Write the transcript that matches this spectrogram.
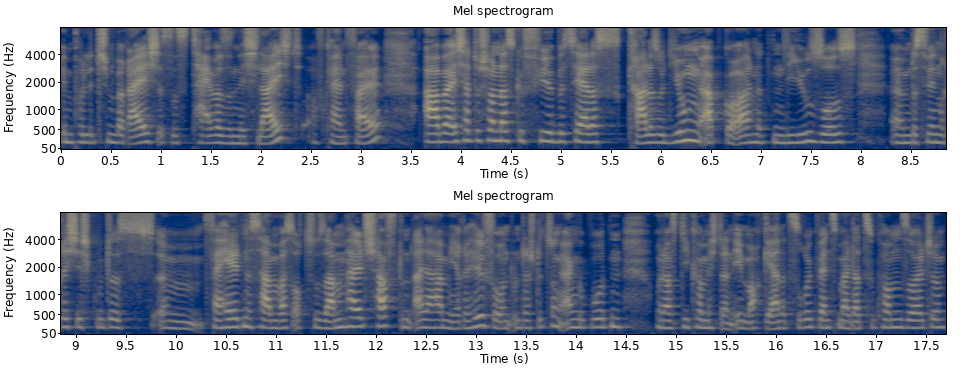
im politischen Bereich ist es teilweise nicht leicht, auf keinen Fall. Aber ich hatte schon das Gefühl bisher, dass gerade so die jungen Abgeordneten, die Jusos, ähm, dass wir ein richtig gutes ähm, Verhältnis haben, was auch Zusammenhalt schafft und alle haben ihre Hilfe und Unterstützung angeboten. Und auf die komme ich dann eben auch gerne zurück, wenn es mal dazu kommen sollte.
